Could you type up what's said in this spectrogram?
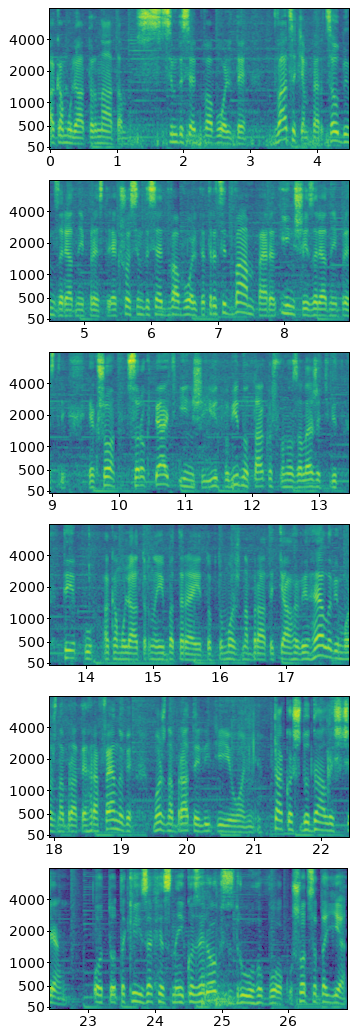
акумулятор на там 72 вольти 20 ампер, це один зарядний пристрій. Якщо 72 вольти 32 ампери, інший зарядний пристрій. Якщо 45 інший, і відповідно також воно залежить від типу акумуляторної батареї. Тобто можна брати тягові гелові, можна брати графенові, можна брати літій-іонні. Також додали ще от, такий захисний козирьок з другого боку. Що це дає,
